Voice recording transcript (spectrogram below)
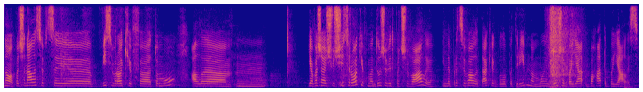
Ну, починалося в це 8 років е, тому, але я вважаю, що 6 років ми дуже відпочивали і не працювали так, як було потрібно. Ми дуже боя... багато боялися.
